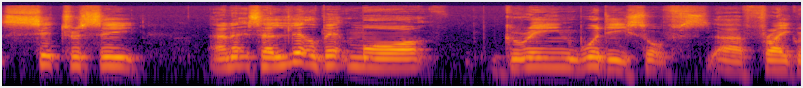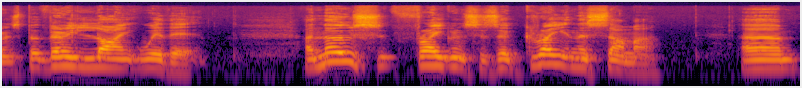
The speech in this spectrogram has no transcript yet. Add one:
citrusy and it's a little bit more green woody sort of uh, fragrance but very light with it. And those fragrances are great in the summer. Um,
